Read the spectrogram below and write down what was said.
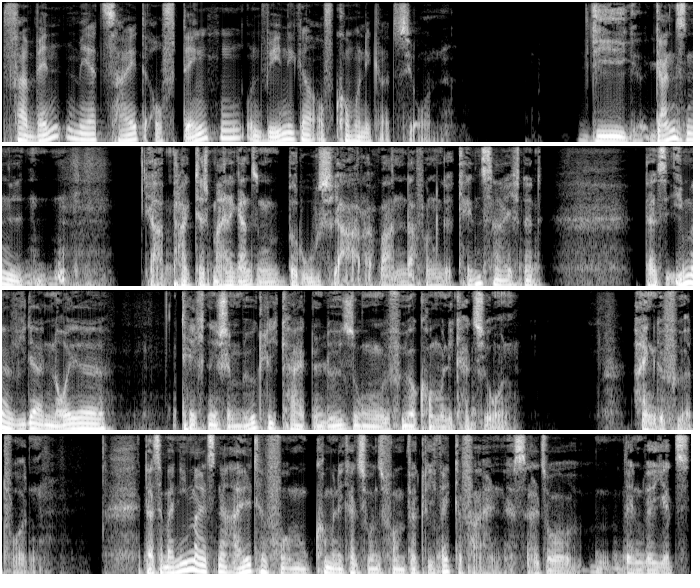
verwenden mehr Zeit auf Denken und weniger auf Kommunikation. Die ganzen ja, praktisch meine ganzen Berufsjahre waren davon gekennzeichnet, dass immer wieder neue technische Möglichkeiten, Lösungen für Kommunikation eingeführt wurden. Dass aber niemals eine alte Form, Kommunikationsform wirklich weggefallen ist. Also wenn wir jetzt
